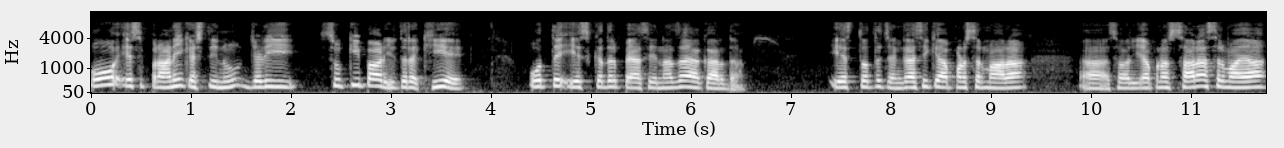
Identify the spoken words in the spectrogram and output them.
ਉਹ ਇਸ ਪੁਰਾਣੀ ਕਸ਼ਤੀ ਨੂੰ ਜਿਹੜੀ ਸੁੱਕੀ ਪਹਾੜੀ ਉੱਤੇ ਰੱਖੀ ਏ ਉੱਤੇ ਇਸ ਕਦਰ ਪੈਸੇ ਨਾ ਜ਼ਾਇਆ ਕਰਦਾ ਇਸ ਤੋਂ ਤਾਂ ਚੰਗਾ ਸੀ ਕਿ ਆਪਣਾ ਸਰਮਾਰਾ ਸੌਰੀ ਆਪਣਾ ਸਾਰਾ ਸਰਮਾਇਆ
